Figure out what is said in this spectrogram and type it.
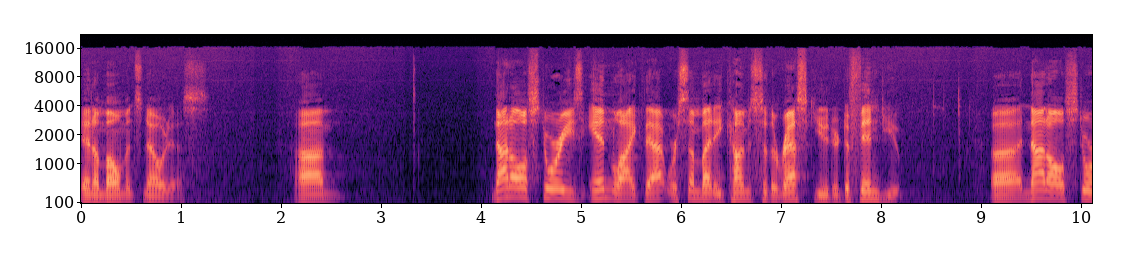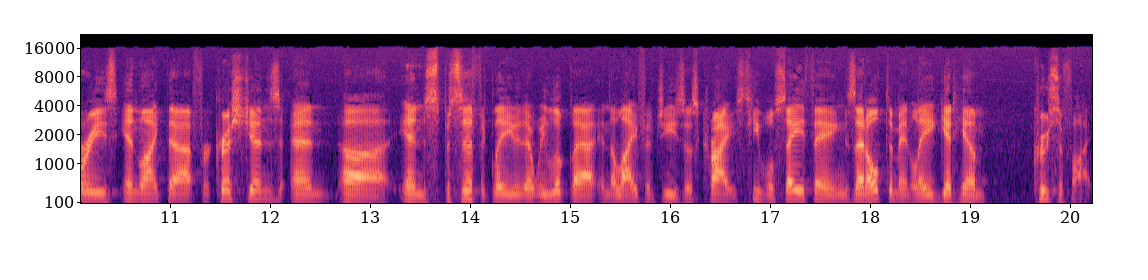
in a moment's notice. Um, not all stories end like that, where somebody comes to the rescue to defend you. Uh, not all stories end like that for Christians, and uh, in specifically that we look at in the life of Jesus Christ. He will say things that ultimately get him crucified.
